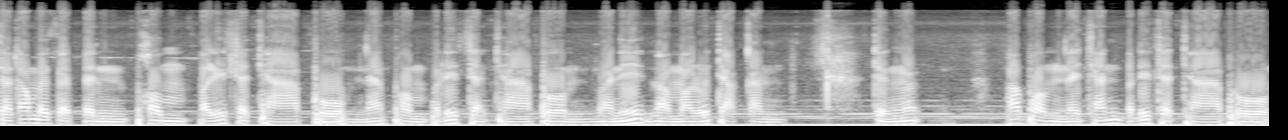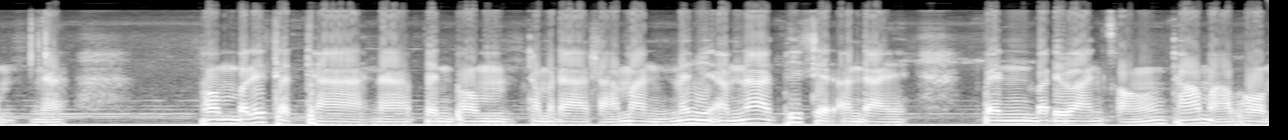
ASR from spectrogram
จะต้องไปเกิดเป็นพรหมปริสัชาภูมินะพรหมปริสัชาภูมิ วันนี้เรามารู้จักกันถึง พระพรหมในชั้นปริสัชชาภูมินะพรหมปริสัชชานะเป็นพรหมธรรมดาสามัญไม่มีอำนาจพิเศษอันใด เป็นบริวารของเท้าหมาพรหม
